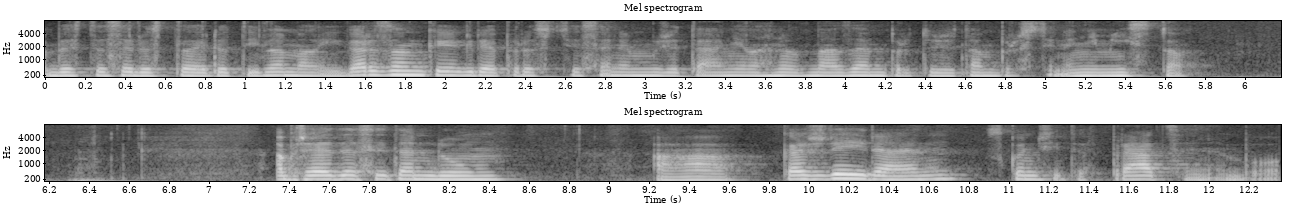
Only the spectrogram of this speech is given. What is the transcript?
abyste se dostali do téhle malé garzonky, kde prostě se nemůžete ani lehnout na zem, protože tam prostě není místo. A přejete si ten dům a každý den skončíte v práci nebo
